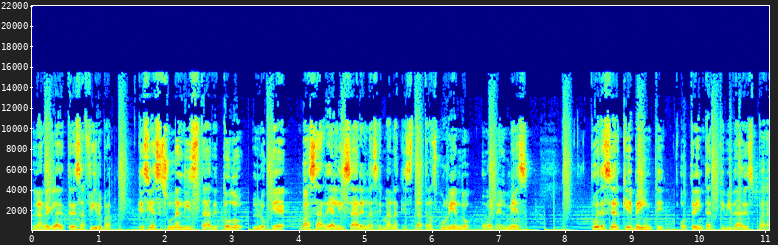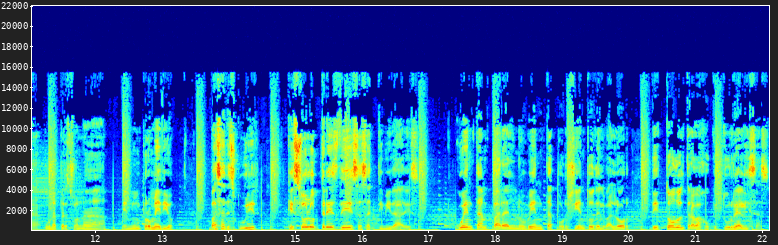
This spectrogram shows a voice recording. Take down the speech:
la regla de tres afirma que si haces una lista de todo lo que vas a realizar en la semana que está transcurriendo o en el mes, puede ser que 20 o 30 actividades para una persona en un promedio, vas a descubrir que solo tres de esas actividades cuentan para el 90% del valor de todo el trabajo que tú realizas.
